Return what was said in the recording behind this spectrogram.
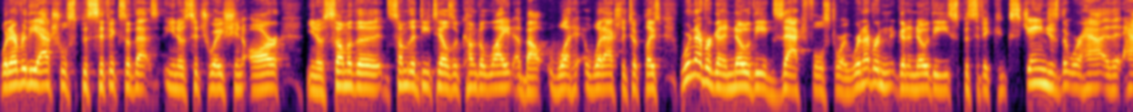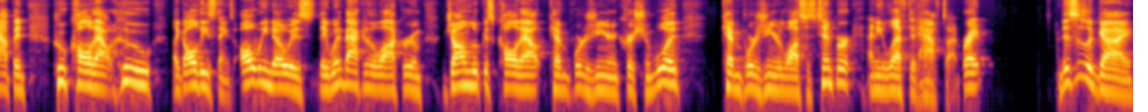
whatever the actual specifics of that, you know, situation are, you know, some of the some of the details have come to light about what what actually took place. We're never going to know the exact full story. We're never going to know the specific exchanges that were ha- that happened, who called out who, like all these things. All we know is they went back into the locker room. John Lucas called out Kevin Porter Jr. and Christian Wood. Kevin Porter Jr. lost his temper and he left at halftime, right? This is a guy,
